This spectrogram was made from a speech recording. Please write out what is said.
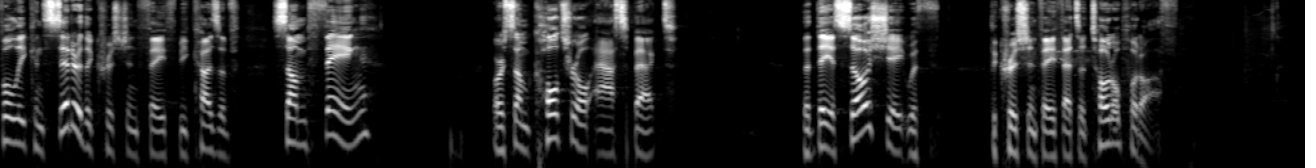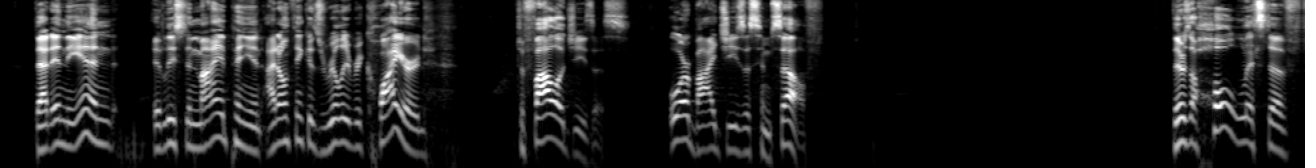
fully consider the Christian faith because of something or some cultural aspect that they associate with the Christian faith that's a total put off. That in the end, at least in my opinion, I don't think is really required to follow Jesus or by Jesus himself. There's a whole list of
